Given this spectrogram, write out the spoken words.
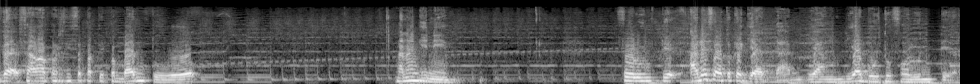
nggak sama persis seperti pembantu? Karena gini volunteer ada suatu kegiatan yang dia butuh volunteer.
